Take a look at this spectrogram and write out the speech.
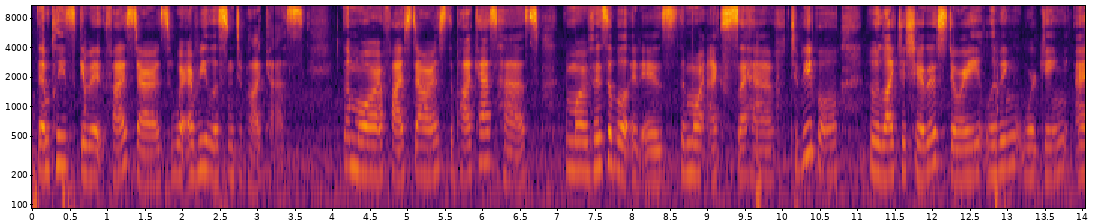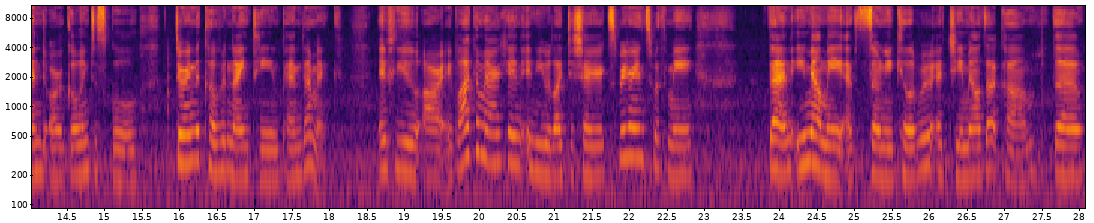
then please give it five stars wherever you listen to podcasts. The more five stars the podcast has, the more visible it is, the more access I have to people who would like to share their story living, working, and or going to school during the COVID-19 pandemic. If you are a Black American and you would like to share your experience with me, then email me at soniakillebrew at gmail.com. The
